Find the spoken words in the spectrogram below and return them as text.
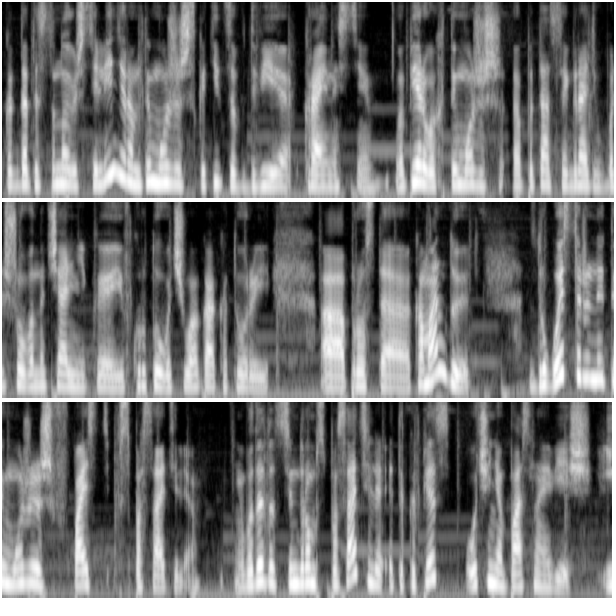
когда ты становишься лидером, ты можешь скатиться в две крайности. Во-первых, ты можешь э, пытаться играть в большого начальника и в крутого чувака, который а, просто командует, с другой стороны, ты можешь впасть в спасателя. Вот этот синдром спасателя — это капец очень опасная вещь. И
